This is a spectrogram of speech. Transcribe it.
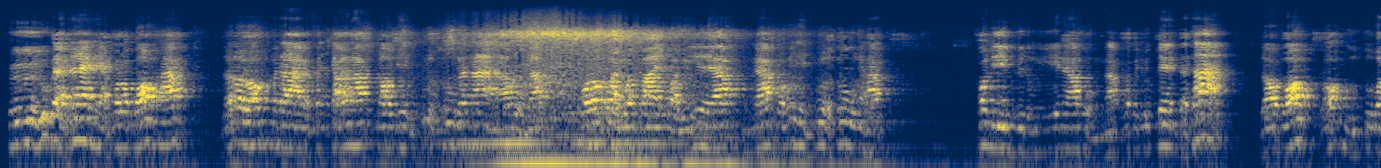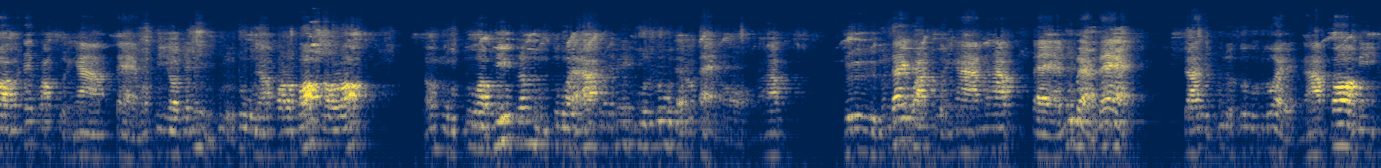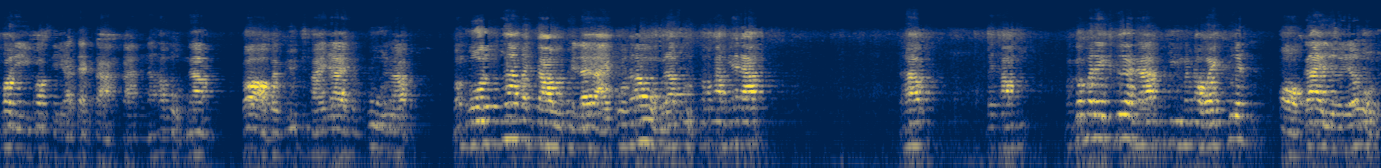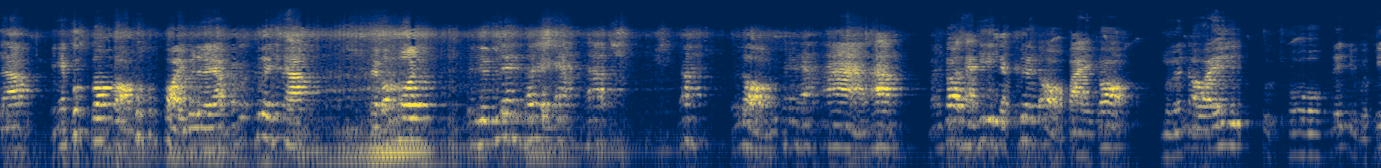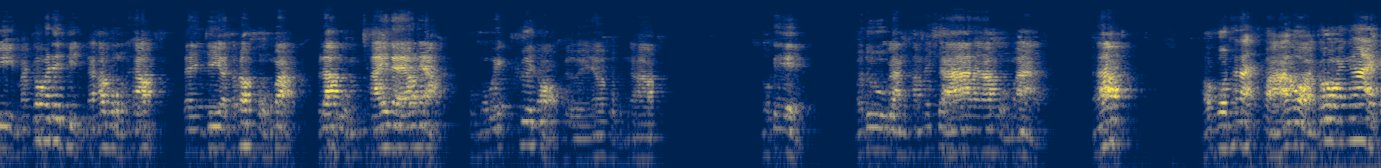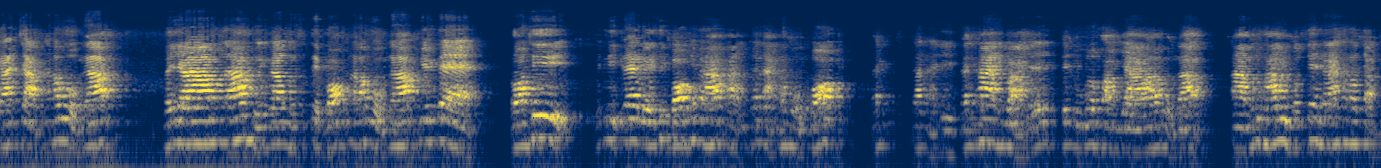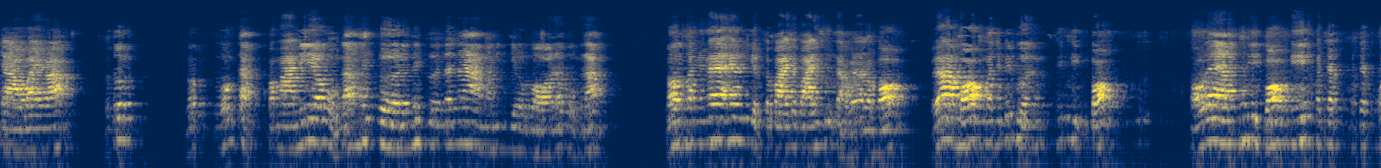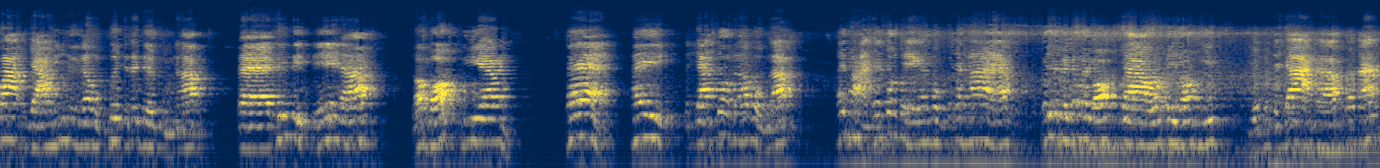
คือรูปแบบแรกเนี่ยพอเราบล็อกครับ แล้วเราล็อกธรรมดาแบบฟันเก้านะครับ เราจะเห็นคู่ต่อสู้ด้านหน้านะครับผมนะพอเราปล่อยบอลไปปล่อยอย่างนี้เลยครับนะครับเราไม่เห็นคู่ต่อสู้นะครับข้อดีคือตรงนี้นะครับผมนะก็เป็นลูกเล่นแต่ถ้าเราบล็อกล็อกหมุนตัวมันได้ความสวยงาม แต่บางทีเราจะไม่เห็นคู่ต่อสู้นะพอเราบล็อกเราล็อกเราหมุนตัวพลิกแล้วหมุนตัวนะครับมันจะไม่คู่ต่อสู้แต่เราแตะออกนะครับ คือมันได้ความสวยงามนะครับ แต่รูปแบบแรก จะเห็นคู่ต่อสู้ด้วยนะครับ ก็มีข้อดีข้อเสียแตกต่างกันนะครับผมนะก็เอาไปประยุกต์ใช้ได้ทั้งคู่นะครับ บางคนถ้ามันเก่าเห็นหลาย ๆ คนนะครับผมเวลาฝึกเขาทำเนี้ยนะครับนะครับไปทำมันก็ไม่ได้เคลื่อนนะครับจริงมันเอาไว้เคลื่อนออกได้เลยนะผมนะครับอย่างเงี้ยปุ๊บบล็อกต่อปุ๊บปล่อยไปเลยครับมันก็เคลื่อนใช่ไหมครับแต่บางคนไปยืนเล่นถ้าอย่างเงี้ยนะครับนะปหลอกอยู่แค่นี้อ่านะครับ มันก็แทนที่จะเคลื่อนออกไปก็เหมือนเอาไว้ฝึกโชว์เล่นอยู่ กับที่มันก็ไม่ได้ผิดนะครับผมนะครับ แต่จริงๆสำหรับผมอะเวลาผมใช้แล้วเนี่ย ผมเอาไว้เคลื่อนออกเลยนะครับผมนะครับ โอเค มาดูกันทำให้ช้านะครับ ผมอะนะครับ เอาคนถนัดขวาก่อนก็ง่ายๆการจับนะครับผมนะครับ พยายามนะครับเหมือนกันเหมือนสเต็ปบล็อกนะครับผมนะครับเพียงแต่ตอนที่เทคนิคแรกเลยที่บล็อกใช่ไหมครับอ่านด้านหลังครับผมบล็อกด้านด้านไหนดีด้านข้างดีกว่าจะได้ได้รู้ว่าความยาวนะครับผมนะครับอ่ามือเท้าอยู่บนเส้นนะถ้าเราจับยาวไปครับเราต้อง ประมาณนี้นะครับผมนะให้เกินให้เกินด้านหน้ามานิดเดียวพอนะผมนะเราทำยังไงให้ละเอียดสบายสบายที่สุดแต่เวลาเราบล็อกเวลาบล็อกมันจะไม่เหมือนเทคนิคบล็อกตอนแรกเทคนิคบล็อกนี้มันจะมันจะกว้างยาวนิดนึงนะผมเพื่อจะได้เดินหมุนนะครับแต่เทคนิคนี้นะเราบล็อกเพียงแค่ให้ระยะต้นนะครับผมนะให้ผ่านแค่ต้นเองนะผมก็จะง่ายครับไม่จำเป็นต้องไปบล็อกยาวแล้วไปบล็อกนิดเดี๋ยวมันจะยากนะครับเพราะนั้น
